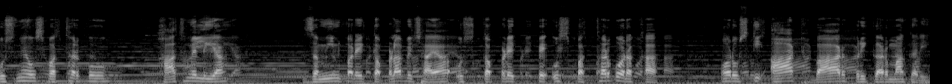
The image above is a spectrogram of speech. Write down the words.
उसने उस पत्थर को हाथ में लिया, ज़मीन पर एक कपड़ा बिछाया, उस कपड़े पे उस पत्थर को रखा और उसकी आठ बार परिक्रमा करी।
